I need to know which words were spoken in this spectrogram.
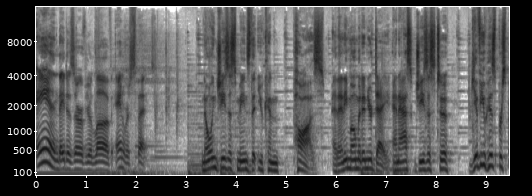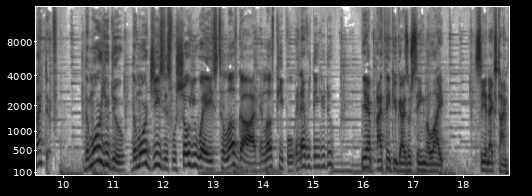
And they deserve your love and respect. Knowing Jesus means that you can pause at any moment in your day and ask Jesus to give you his perspective. The more you do, the more Jesus will show you ways to love God and love people in everything you do. Yep, I think you guys are seeing the light. See you next time.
